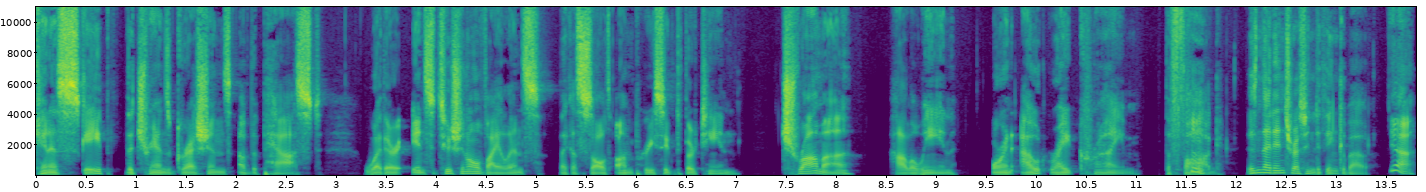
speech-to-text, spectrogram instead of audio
can escape the transgressions of the past, whether institutional violence, like assault on Precinct 13, trauma, Halloween, or an outright crime, the fog. Isn't that interesting to think about? yeah,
